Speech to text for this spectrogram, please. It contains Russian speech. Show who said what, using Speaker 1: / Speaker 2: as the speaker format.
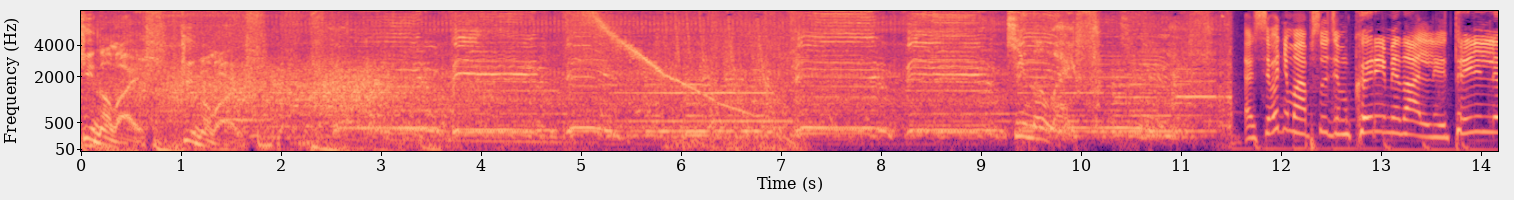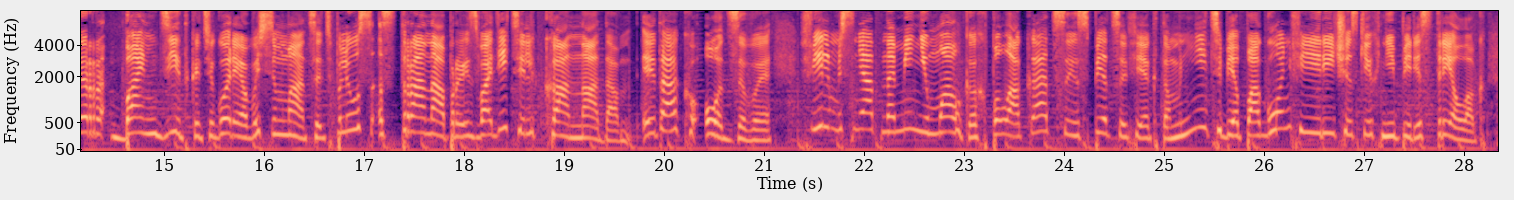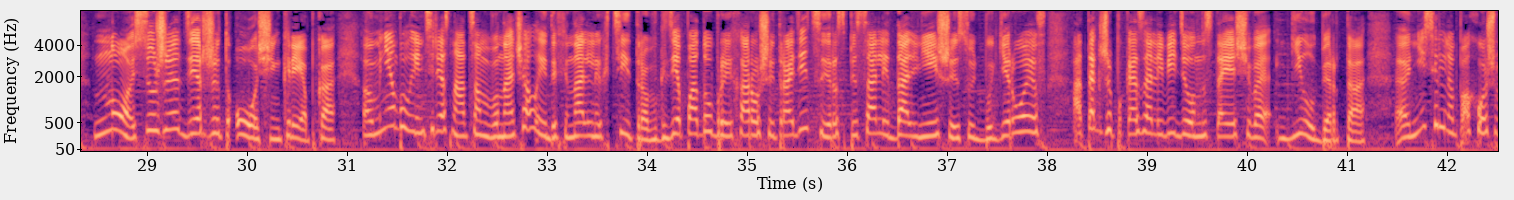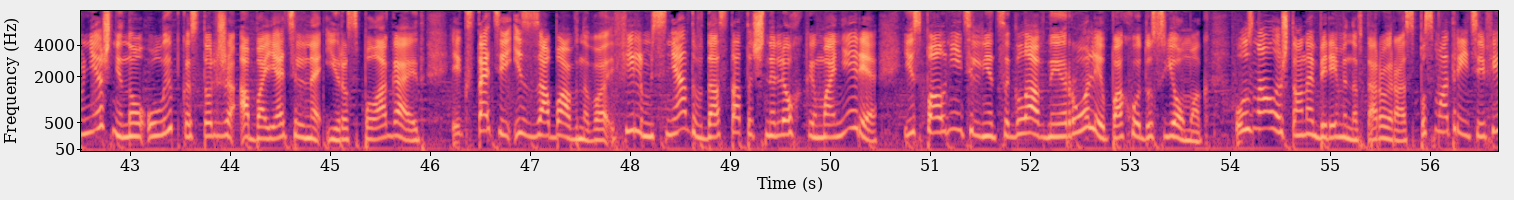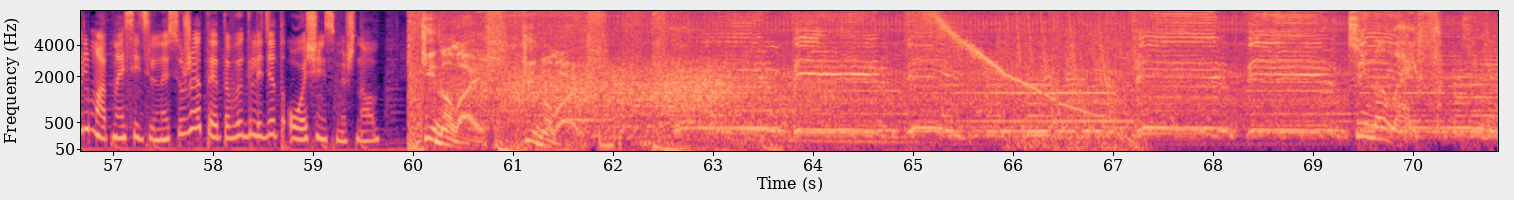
Speaker 1: Кинолайф. Кинолайф.
Speaker 2: Кинолайф.
Speaker 3: А Сегодня мы обсудим криминальный триллер «Бандит» категория 18+, страна-производитель Канада. Итак, отзывы. Фильм снят на минималках по локации спецэффектам. Ни тебе погонь феерических, ни перестрелок. Но сюжет держит очень крепко. Мне было интересно от самого начала и до финальных титров, где по доброй и хорошей традиции расписали дальнейшие судьбы героев, а также показали видео настоящего Гилберта. Э, Не сильно похож внешне, но улыбка столь же обаятельна и располагает. И, кстати, из забавного, фильм снят в достаточно легкой манере. Исполнительница главной роли по ходу съемок узнала, что она беременна второй раз. Посмотрите фильм относительно сюжета, это выглядит очень смешно.
Speaker 1: Кинолайф. Кинолайф.
Speaker 2: Кинолайф.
